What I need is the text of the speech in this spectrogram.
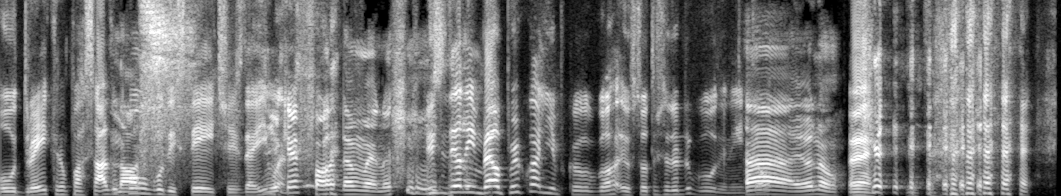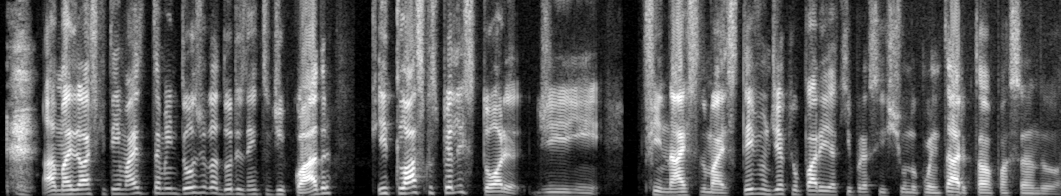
o Drake no passado com Nossa. o Golden State. Isso daí, mano. que é foda, mano. Isso de eu lembrar, eu perco a linha, porque eu, eu sou torcedor do Golden, né? Então, Ah, eu não. é. ah, mas eu acho que tem mais também dois jogadores dentro de quadra e clássicos pela história de finais e tudo mais. Teve um dia que eu parei aqui pra assistir um documentário que tava passando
